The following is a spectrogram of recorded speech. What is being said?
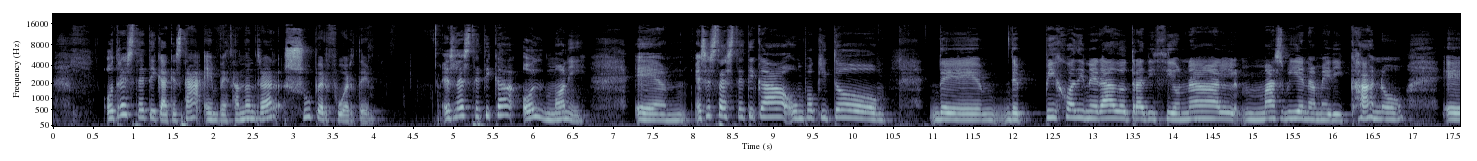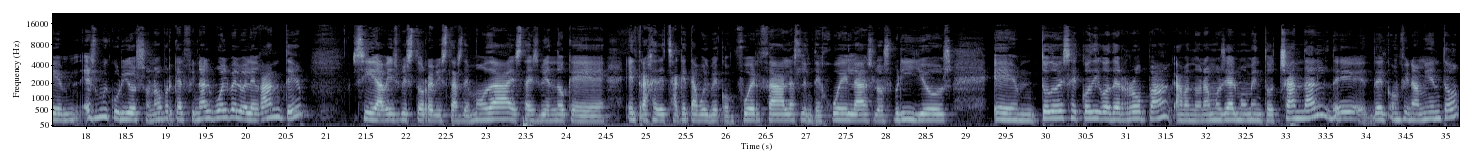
Otra estética que está empezando a entrar súper fuerte es la estética old money. Em, es esta estética un poquito de, de pijo adinerado tradicional, más bien americano. Eh, es muy curioso, ¿no? Porque al final vuelve lo elegante. Si habéis visto revistas de moda, estáis viendo que el traje de chaqueta vuelve con fuerza, las lentejuelas, los brillos, eh, todo ese código de ropa. Abandonamos ya el momento chándal del confinamiento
